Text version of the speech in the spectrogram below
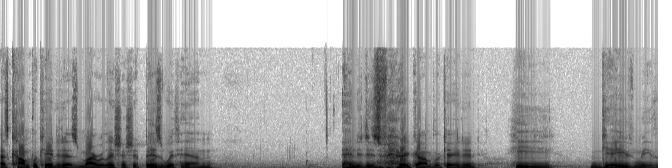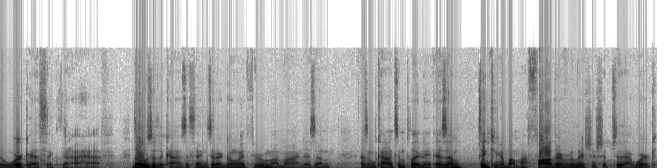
as complicated as my relationship is with him, and it is very complicated, he gave me the work ethic that I have. Those are the kinds of things that are going through my mind as I'm as I'm contemplating, as I'm thinking about my father in relationship to that work.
